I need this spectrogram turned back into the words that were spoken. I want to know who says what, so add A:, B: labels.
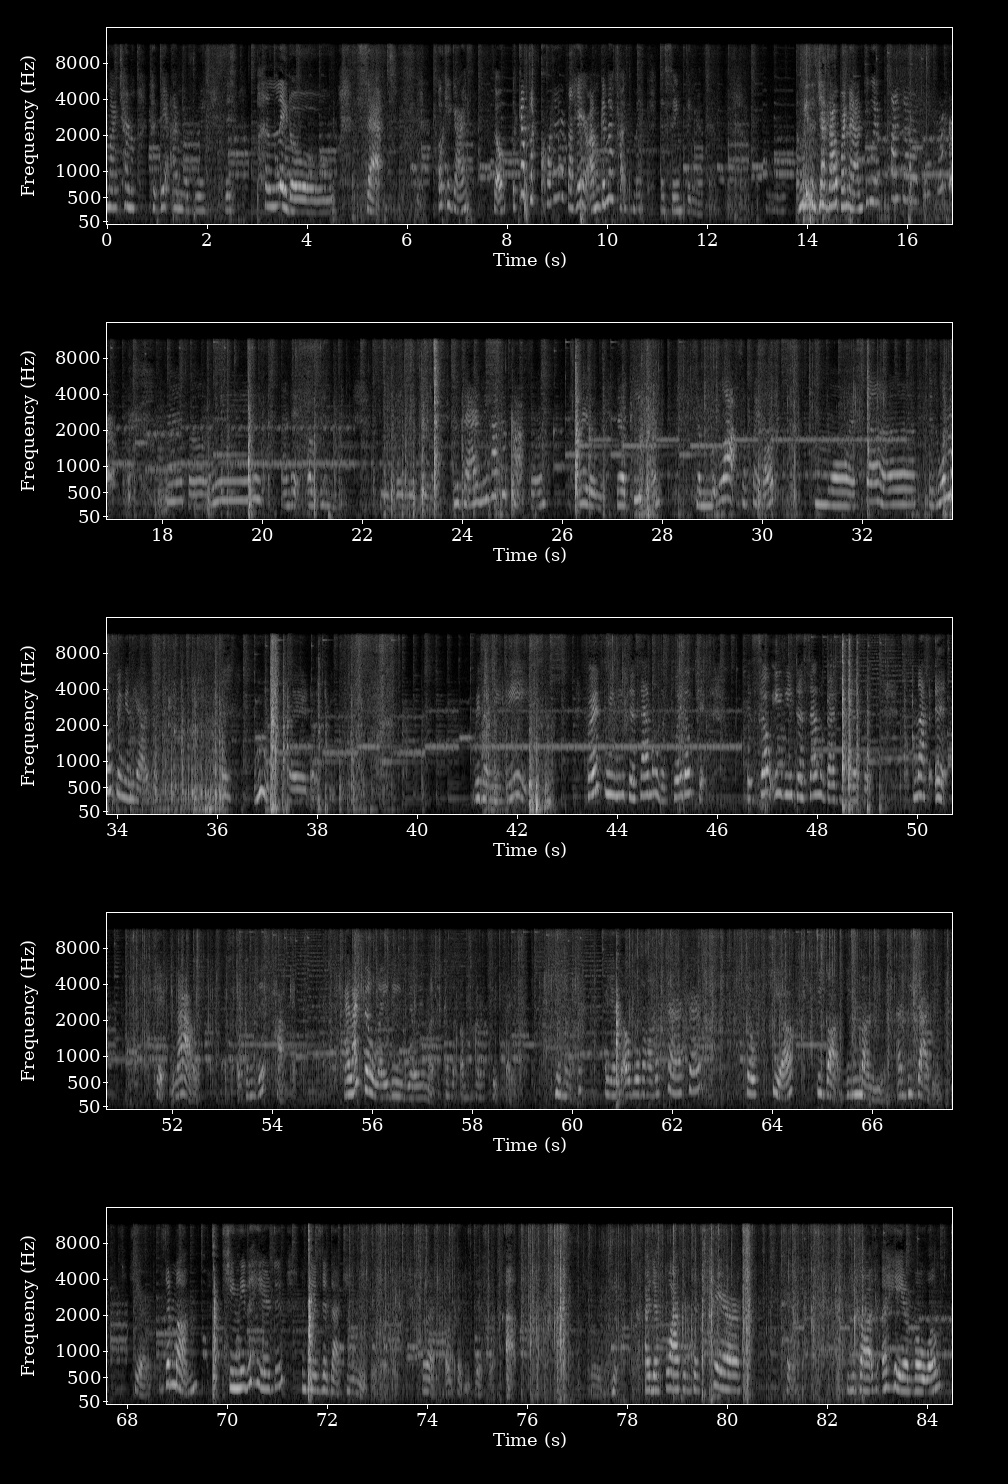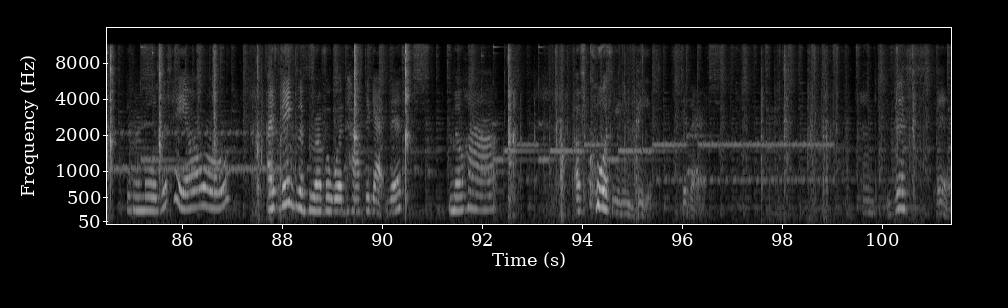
A: to my channel. Today I'm reviewing this Play-Doh set. Okay guys, so look at the of here. I'm gonna try to make the same thing as them. I'm gonna just open it and do it And it's open. So then we have the platform. There are people some lots of Play-Doh. More stuff. There's one more thing in here. Ooh, Play-Doh We don't need these. First, we need to assemble the Play-Doh chip. It's so easy to assemble, guys. Just snap it. Okay, now let's open this pocket. I like the lady really much because of her cute face. I just opened all the packets. So here we got the mummy and the daddy. Here the mom. She needs a hairdo and here's the daddy. Needs a hairdo. So let's open this one up. I just blasted the chair. Okay. We got a hair mold. I think the brother would have to get this. No hat. Of course we need these scissors. And this is,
